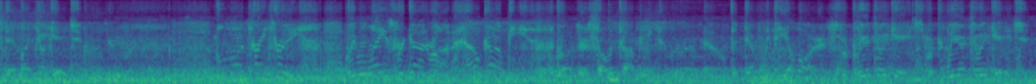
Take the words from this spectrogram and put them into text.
Stand by to engage. Bulldog 3-3. We will laze for gun run. How copy? Roger, solid copy. Coming around now. They're definitely PLR. You are clear to engage. You are clear to engage.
